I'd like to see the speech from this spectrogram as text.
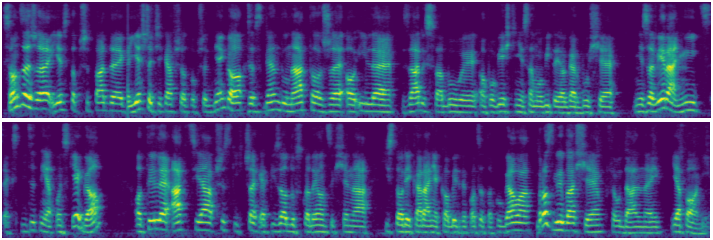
Sądzę, że jest to przypadek jeszcze ciekawszy od poprzedniego, ze względu na to, że o ile zarys fabuły opowieści niesamowitej o Garbusie nie zawiera nic eksplicytnie japońskiego, o tyle akcja wszystkich trzech epizodów składających się na historię karania kobiet w epoce Tokugawa rozgrywa się w feudalnej Japonii.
